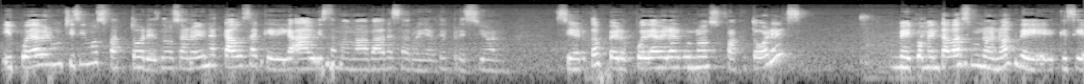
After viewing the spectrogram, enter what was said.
y puede haber muchísimos factores, ¿no? O sea, no hay una causa que diga, ah, esta mamá va a desarrollar depresión, ¿cierto? Pero puede haber algunos factores me comentabas uno, ¿no? De que si,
